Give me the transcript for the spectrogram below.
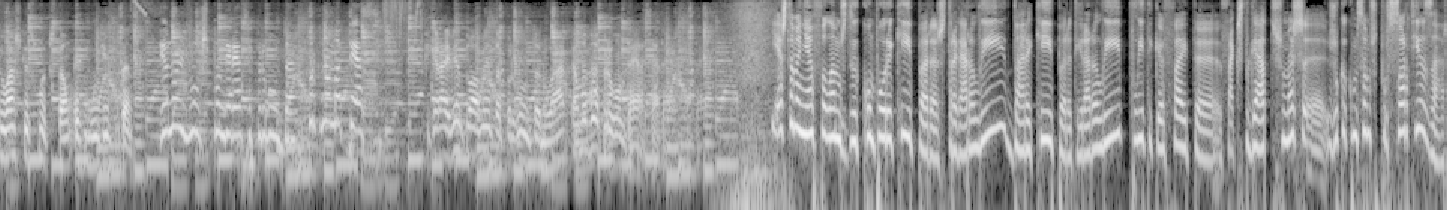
Eu acho que a sua questão é muito importante. Eu não lhe vou responder essa pergunta porque não me apetece. Ficará eventualmente a pergunta no ar. É uma boa pergunta essa. E esta manhã falamos de compor aqui para estragar ali, dar aqui para tirar ali, política feita sacos de gatos, mas uh, Juca, começamos por sorte e azar.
